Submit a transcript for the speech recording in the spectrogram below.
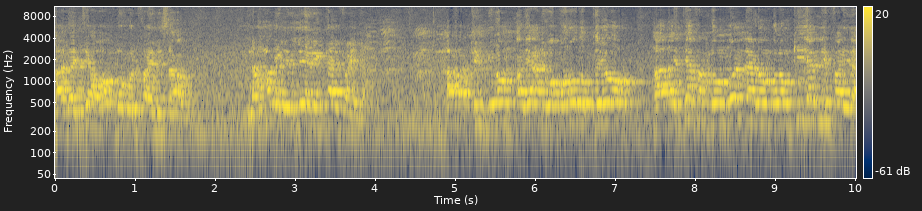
هذا يتهوى بقول فايدة سرب نما قال الليل كيف فايدة. أفكر بروق يعني وقرود الطيور. هذا يتفق دونقل دونقلون كي يلي فايدة.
